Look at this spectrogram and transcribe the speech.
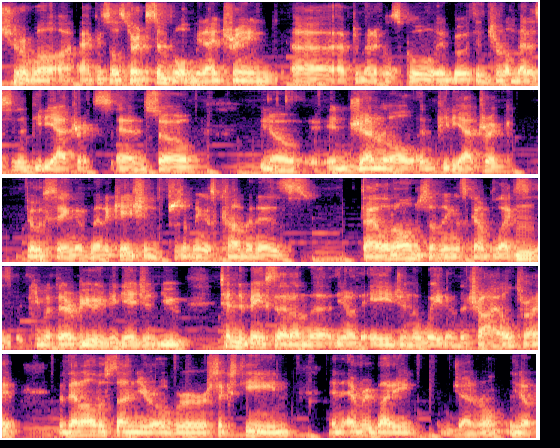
Sure. Well, I guess I'll start simple. I mean, I trained uh, after medical school in both internal medicine and pediatrics. And so, you know, in general, in pediatric dosing of medications, for something as common as Tylenol to something as complex mm. as a chemotherapeutic agent, you tend to base that on the, you know, the age and the weight of the child, right? But then all of a sudden you're over 16 and everybody in general, you know,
